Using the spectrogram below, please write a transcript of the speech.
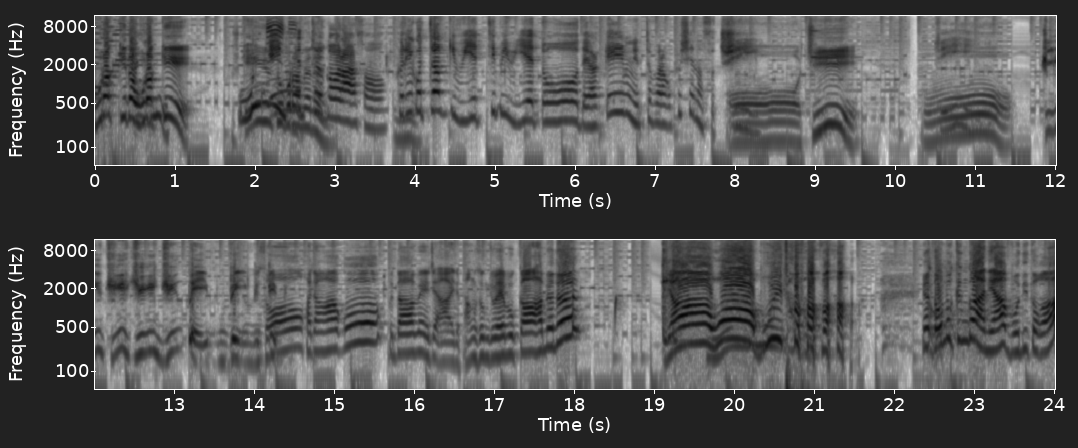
오락기다 오락기 게임 게임 유튜버라면은 유튜버라서. 그리고 저기 위에 TV 위에도 내가 게임 유튜버라고 표시해놨어. G. 오 G 오 baby 여기서 화장하고 그 다음에 이제 아 이제 방송 좀 해볼까 하면은 야 와 모니터 봐봐 야 너무 큰 거 아니야 모니터가?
